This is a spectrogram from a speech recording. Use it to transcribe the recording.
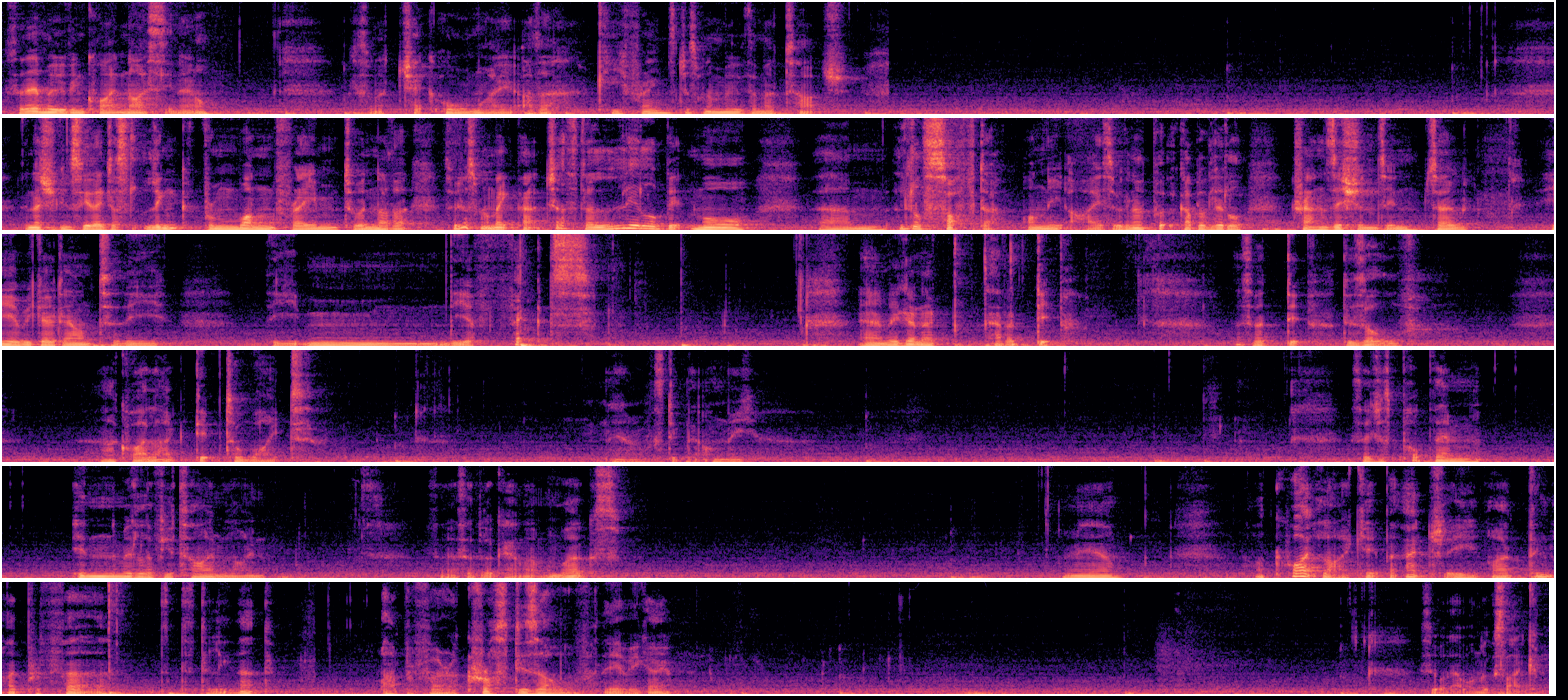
So they're moving quite nicely now. I just want to check all my other keyframes, just want to move them a touch. And as you can see, they just link from one frame to another. So we just want to make that just a little bit more, um, a little softer on the eye. So we're going to put a couple of little transitions in. So here we go down to the the mm, the effects, and we're going to have a dip Let's have a dip dissolve. I quite like dip to white. Now we'll stick that on the. So just pop them in the middle of your timeline. So let's have a look how that one works. Yeah, I quite like it, but actually I think I prefer to delete that. I prefer a cross dissolve. There we go. See what that one looks like.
